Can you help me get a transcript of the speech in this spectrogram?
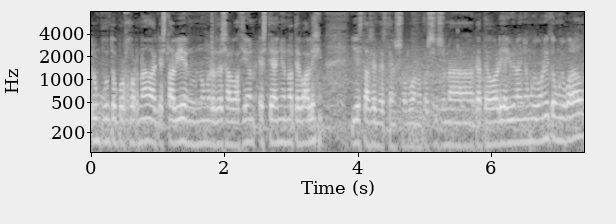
un punto por jornada, que está bien, números de salvación, este año no te vale y estás en descenso. Bueno, pues es una categoría y un año muy bonito, muy igualado,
